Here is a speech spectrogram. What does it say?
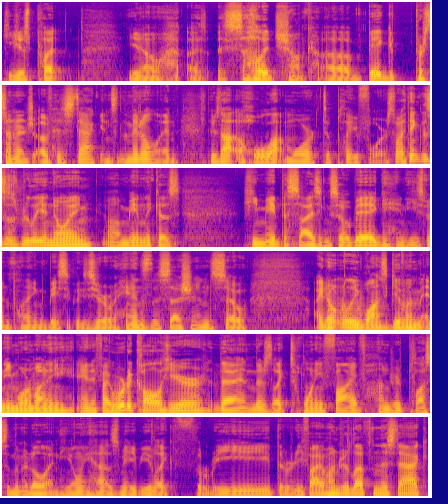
he just put, you know, a, a, solid chunk, a big percentage of his stack into the middle, and there's not a whole lot more to play for. So I think this is really annoying, uh, mainly because he made the sizing so big, and he's been playing basically zero hands this session. So I don't really want to give him any more money. And if I were to call here, then there's like 2,500 plus in the middle, and he only has maybe like three 3,500 left in the stack.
